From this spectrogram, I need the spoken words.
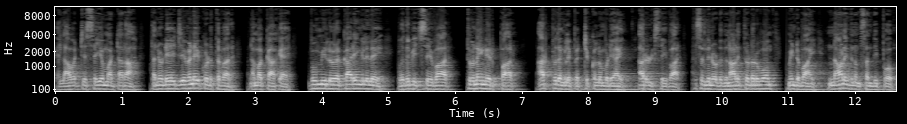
எல்லாவற்றையும் செய்ய மாட்டாரா? தன்னுடைய ஜீவனை கொடுத்தவர் நமக்காக பூமியில் உள்ள காரியங்களிலே உதவி செய்வார் துணை நிற்பார் அற்புதங்களை பெற்றுக் கொள்ளும்படியாய் அருள் செய்வார். சிந்தனோடு நாளை தொடருவோம். மீண்டுமாய் நாளை தினம் சந்திப்போம்.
